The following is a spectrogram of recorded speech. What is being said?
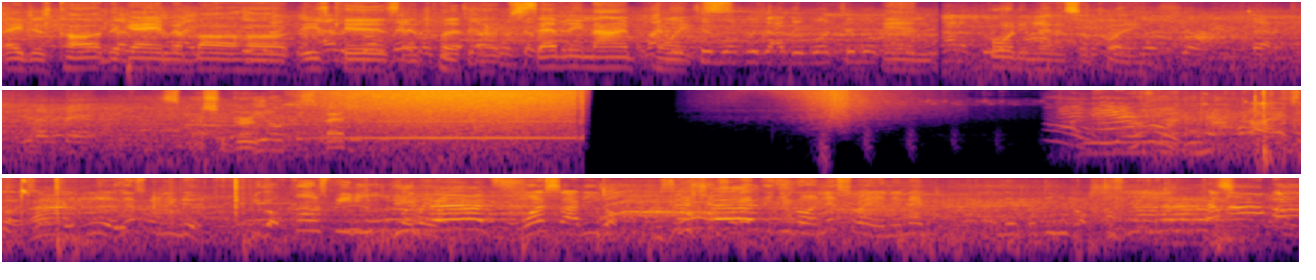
They just called the game at Ballhogg. These kids have put up 79 points in 40 minutes of play. Special group. Special. Alright, what you do. You go full speed you go. One side you go. Position. So they you going this way and then they, and then, then you go. Come on, boy.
